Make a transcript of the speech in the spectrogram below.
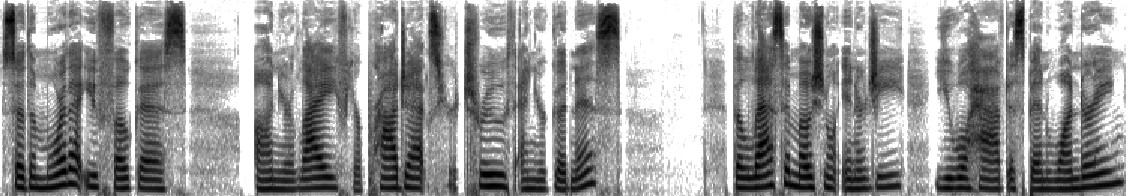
So, the more that you focus on your life, your projects, your truth, and your goodness, the less emotional energy you will have to spend wondering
